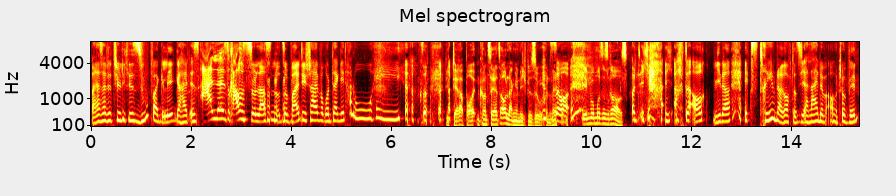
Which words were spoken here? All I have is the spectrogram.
weil das halt natürlich eine super Gelegenheit ist, alles rauszulassen. Und sobald die Scheibe runtergeht, hallo, hey. So. Die Therapeuten konntest du jetzt auch lange nicht besuchen. Ne? So. Irgendwo muss es raus. Und ich, ich achte auch wieder extrem darauf, dass ich alleine im Auto bin,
